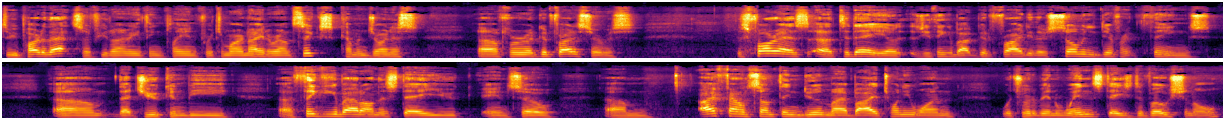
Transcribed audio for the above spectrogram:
to be part of that. So if you don't have anything planned for tomorrow night around 6, come and join us uh, for a Good Friday service. As far as uh, today, uh, as you think about Good Friday, there's so many different things um, that you can be uh, thinking about on this day. You and so um, I found something doing my Abide 21, which would have been Wednesday's devotional.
